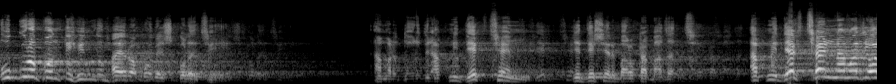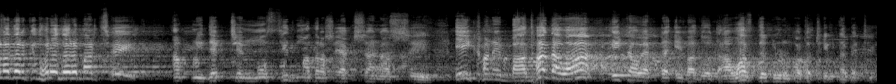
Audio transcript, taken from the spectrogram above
উগ্রপন্থী হিন্দু ভাইয়েরা প্রবেশ করেছে। আমার দরদিন আপনি দেখছেন যে দেশের বারোটা বাজাচ্ছে। আপনি দেখছেন নামাজিওয়ালাদেরকে ধরে ধরে মারছে। আপনি দেখছেন মসজিদ, মাদ্রাসা একসান আসছে। এইখানে বাধা দেওয়া, এটাও একটা এবাদত আওয়াজ দিয়ে বলুন কথা ঠিক না বেঠিক।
